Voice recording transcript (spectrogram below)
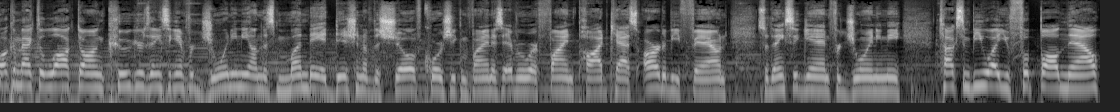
Welcome back to Locked On Cougars. Thanks again for joining me on this Monday edition of the show. Of course, you can find us everywhere fine podcasts are to be found. So thanks again for joining me. Talk some BYU football now.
